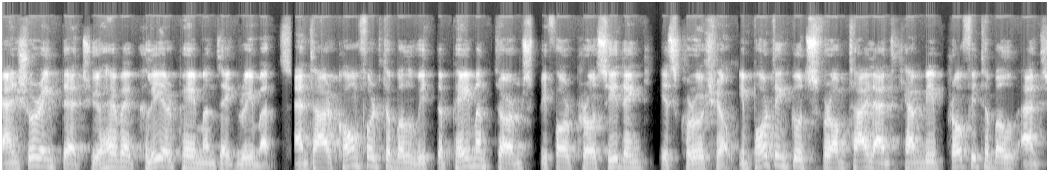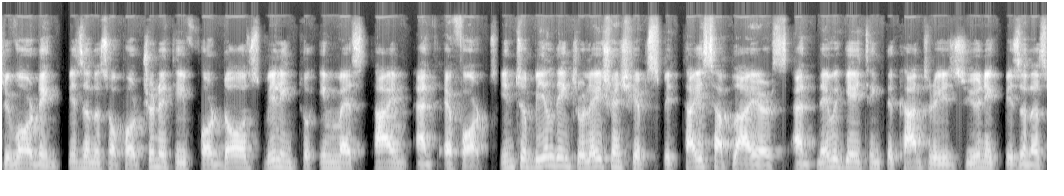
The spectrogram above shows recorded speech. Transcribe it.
ensuring that you have a clear payment agreement and are comfortable with the payment terms before proceeding is crucial. Importing goods from Thailand can be profitable and rewarding business opportunity for those willing to invest time and effort into building relationships with Thai suppliers and navigating the country's unique business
